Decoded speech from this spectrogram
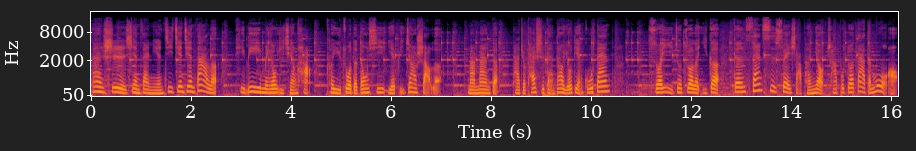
但是现在年纪渐渐大了，体力没有以前好，可以做的东西也比较少了。慢慢的，他就开始感到有点孤单。所以就做了一个跟三四岁小朋友差不多大的木偶，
